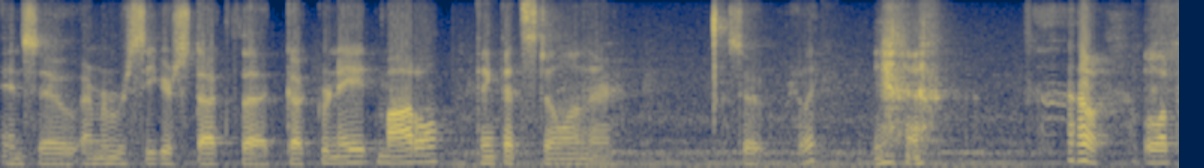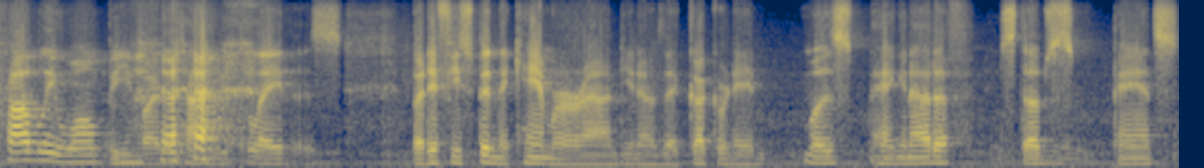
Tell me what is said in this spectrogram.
And so I remember Seeger stuck the gut grenade model. I think that's still on there. So really? Yeah. Oh, well, it probably won't be by the time we play this. But if you spin the camera around, you know, the gut grenade was hanging out of Stubbs' pants.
